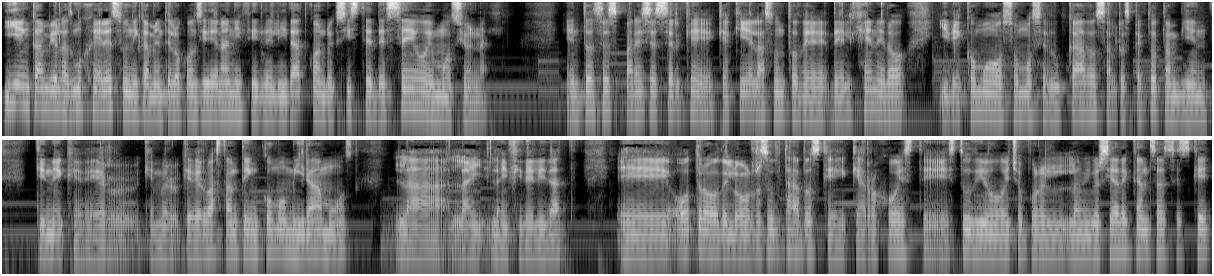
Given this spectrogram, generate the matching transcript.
y en cambio las mujeres únicamente lo consideran infidelidad cuando existe deseo emocional. Entonces parece ser que, aquí el asunto del género y de cómo somos educados al respecto también tiene que ver, que, ver bastante en cómo miramos la, infidelidad. Eh, otro de los resultados que, arrojó este estudio hecho por la Universidad de Kansas es que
